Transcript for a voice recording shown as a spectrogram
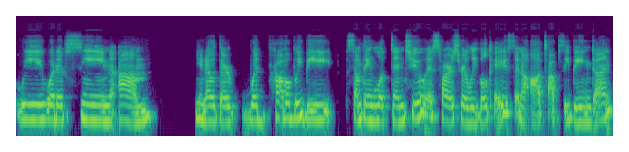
We would have seen, um, you know, there would probably be something looked into as far as her legal case and an autopsy being done.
